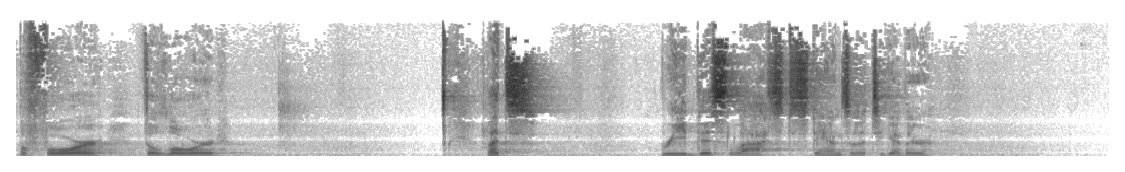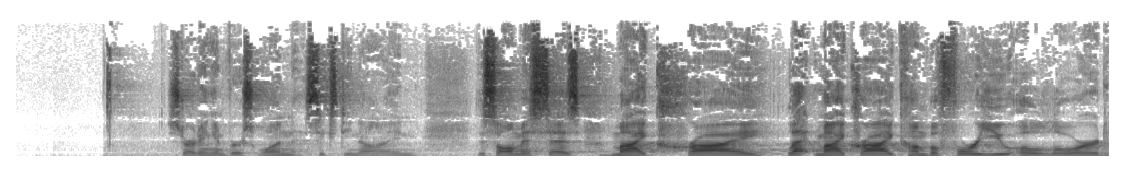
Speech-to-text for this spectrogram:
before the Lord. Let's read this last stanza together. Starting in verse 169, the psalmist says, My cry, let my cry come before you, O Lord.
